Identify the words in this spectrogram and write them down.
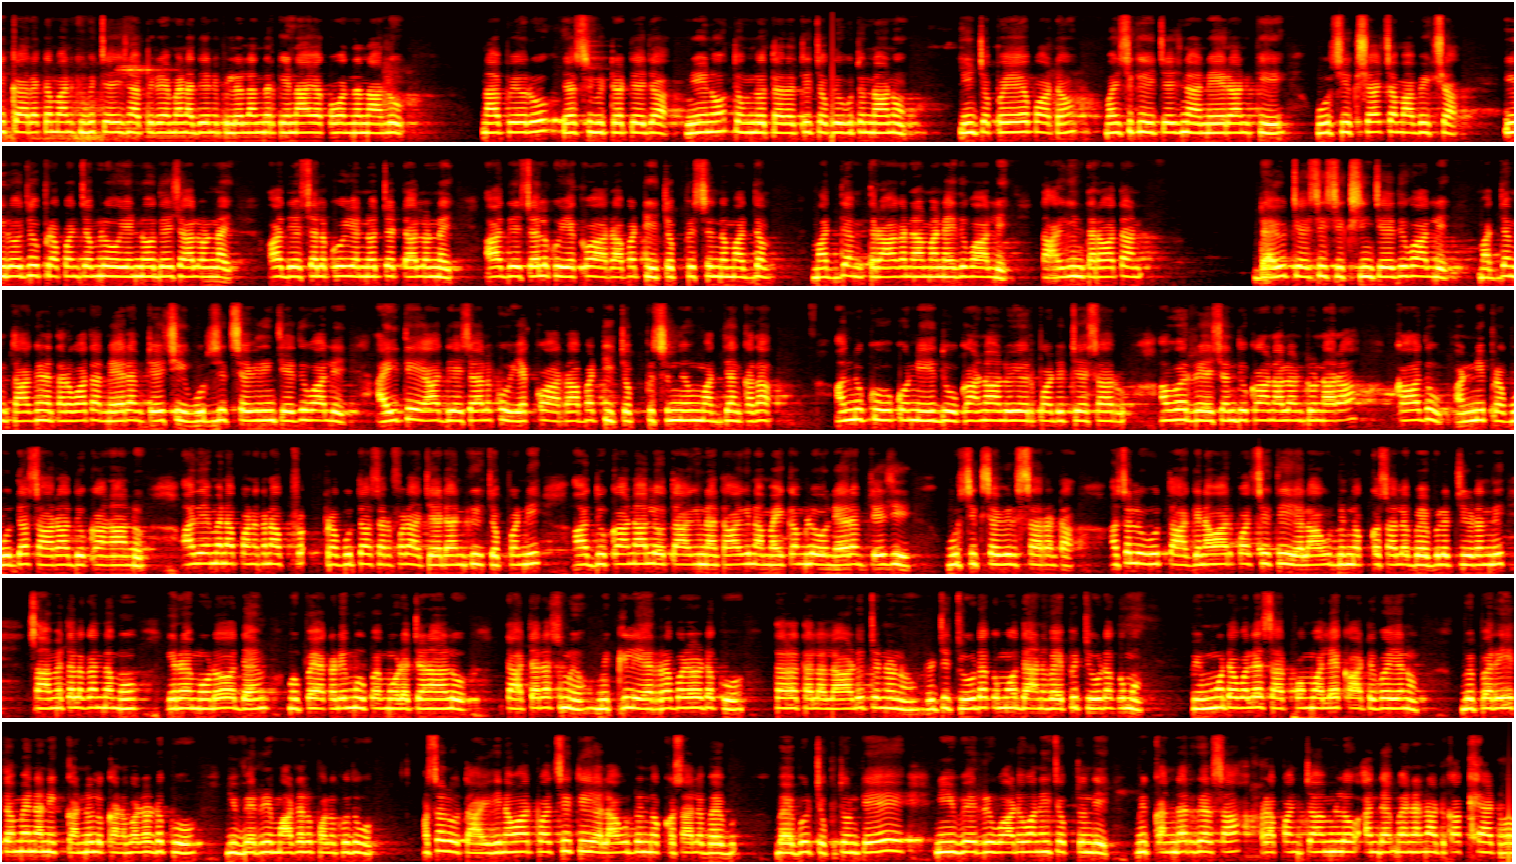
ఈ కార్యక్రమానికి విచ్చేసిన ప్రియమైన దేని పిల్లలందరికీ నా యొక్క వందనాలు. నా పేరు ఎస్ విట్టతేజ నేను తొమ్మిదో తరగతి చదువుతున్నాను. నేను చెప్పే పాఠం మనిషికి చేసిన నేరానికి ఊరి శిక్ష క్షమాభిక్ష ఈరోజు ప్రపంచంలో ఎన్నో దేశాలు ఉన్నాయి ఆ దేశాలకు ఎన్నో చట్టాలు ఉన్నాయి ఆ దేశాలకు ఎక్కువ రాబట్టి చెప్పిస్తుంది మద్యం మద్యం త్రాగడం అనేది వాళ్ళు. తాగిన తర్వాత డ్రైవ్ చేసి శిక్షించేది వాళ్ళే. మద్యం తాగిన తర్వాత నేరం చేసి ఉరిశిక్ష విధించేది వాళ్ళే. అయితే ఆ దేశాలకు ఎక్కువ రాబట్టి చెప్పిస్తుంది మద్యం కదా. అందుకు కొన్ని దుకాణాలు ఏర్పాటు చేశారు. అవి రేషన్ దుకాణాలు అంటున్నారా? కాదు అన్ని ప్రభుత్వ సారా దుకాణాలు. అదేమైనా పనకన ప్ర- ప్రభుత్వ సరఫరా చేయడానికి చెప్పండి. ఆ దుకాణాలు తాగిన తాగిన మైకంలో నేరం చేసి ఉరి శిక్ష విధిస్తారంట. అసలు తాగిన వారి పరిస్థితి ఎలా ఉంటుందో? ఒక్కసారి బైబిల్ చూడండి. సామెతల గంధము ఇరవై మూడో అధ్యాయం ముప్పై ఒకటి ముప్పై మూడో జనాలు తాతరసము మిక్కిలి ఎర్రబడటకు తల తలలాడుచునను రుచి చూడకము దాని వైపు చూడకము. పిమ్ముట వలె సర్పం వలె కాటిపోయాను. విపరీతమైన నీ కన్నులు కనబడటకు ఈ వెర్రి మాటలు పలుకుదు అసలు తాగిన వారి పరిస్థితి ఎలా ఉంటుందో? ఒక్కసారి బైబుల్ బైబుల్ చెప్తుంటే నీ వెర్రి వాడు అని చెప్తుంది. మీకు అందరు తెలుసా? ప్రపంచంలో అందమైన నడుక క్యాట్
